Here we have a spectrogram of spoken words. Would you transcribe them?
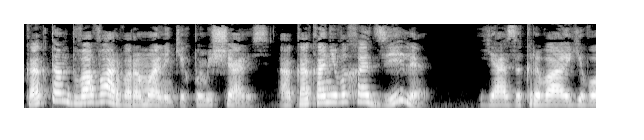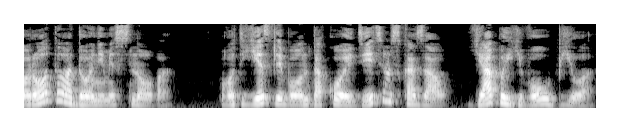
как там два варвара маленьких помещались, а как они выходили? Я закрываю его рот ладонями снова. Вот если бы он такое детям сказал, я бы его убила.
